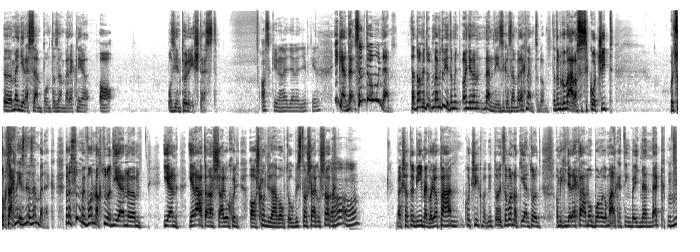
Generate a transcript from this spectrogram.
mennyire szempont az embereknél a, az ilyen törésteszt. Az kéne legyen egyébként. Igen, de szerintem amúgy nem. Tehát amit, amit úgy értem, hogy annyira nem nézik az emberek, nem tudom. Tehát amikor választasz egy kocsit, hogy szokták nézni az emberek? Mert azt tudom, hogy vannak, tudod, ilyen, ilyen, ilyen általánosságok, hogy a skandináv autók biztonságosak, Aha, aha. meg stb., meg a japán kocsik, meg én, szóval vannak ilyen, tudod, amik így a reklámokból, meg a marketingbe így mennek, uh-huh.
